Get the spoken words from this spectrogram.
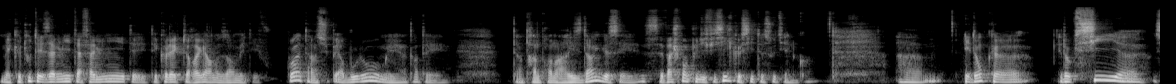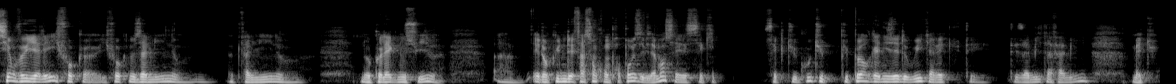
mais que tous tes amis, ta famille, tes, collègues te regardent en disant mais t'es fou quoi, t'as un super boulot, mais attends t'es t'es en train de prendre un risque dingue, c'est c'est vachement plus difficile que s'ils te soutiennent quoi. Euh, et donc euh, et donc si euh, si on veut y aller, il faut que il faut que nos amis, nos, notre famille, nos, nos collègues nous suivent. Euh, et donc une des façons qu'on propose évidemment, c'est c'est c'est que du coup tu, tu peux organiser de week avec tes, tes amis, ta famille, mais tu,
